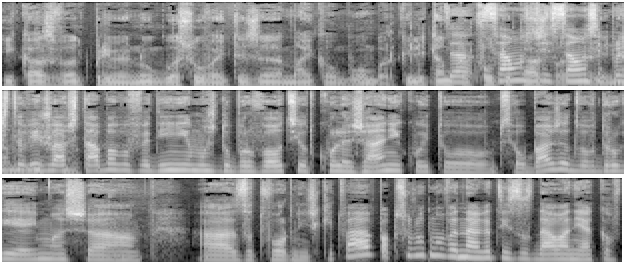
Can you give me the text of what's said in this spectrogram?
и казват, примерно, гласувайте за Майкъл Блумбърг. Или там да, каквото само казват. Си, само нали, си представи два щаба. В един имаш доброволци от колежани, които се обаждат, в другия имаш а, а, затворнички. Това абсолютно веднага ти създава някакъв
